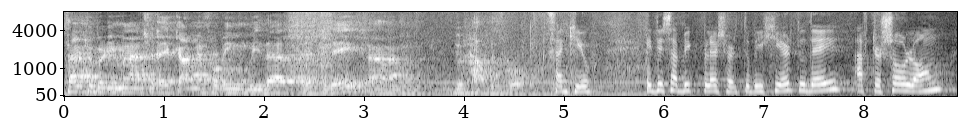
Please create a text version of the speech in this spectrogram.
Thank you very much, uh, Carmen, for being with us uh, today. Um, you have the floor. Thank you. It is a big pleasure to be here today after so long.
